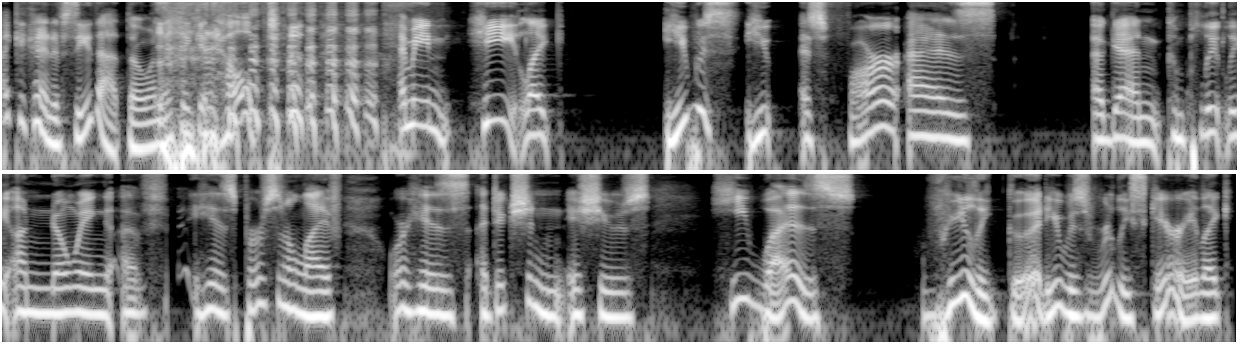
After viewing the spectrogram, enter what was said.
I could kind of see that though, and I think it helped. I mean, he like he was he as far as again completely unknowing of his personal life or his addiction issues, he was really good. He was really scary. Like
